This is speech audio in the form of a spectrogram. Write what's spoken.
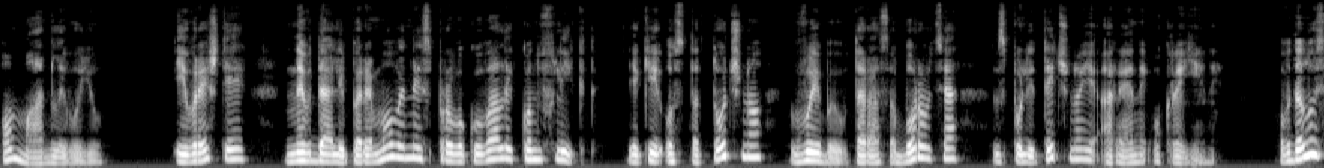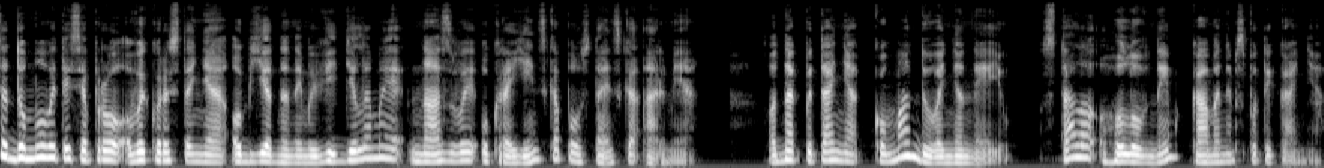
оманливою, і, врешті, невдалі перемовини спровокували конфлікт, який остаточно вибив Тараса Боровця з політичної арени України. Вдалося домовитися про використання об'єднаними відділами назви Українська повстанська армія. Однак питання командування нею стало головним каменем спотикання.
